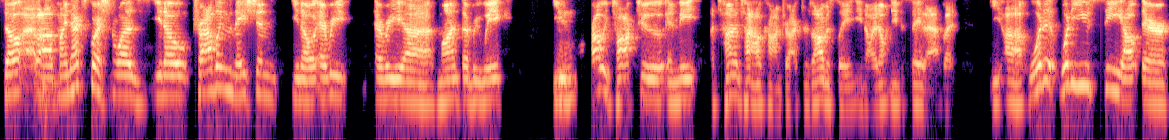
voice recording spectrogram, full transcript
So uh, my next question was, you know, traveling the nation, you know, every every uh, month, every week, you mm-hmm. probably talk to and meet a ton of tile contractors. Obviously, you know, I don't need to say that, but uh, what what do you see out there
